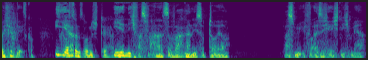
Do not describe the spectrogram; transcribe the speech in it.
ich hab, was ihr, denn so ein Stern? Ihr nicht, was war das? Das war gar nicht so teuer. Lass mich, weiß ich echt nicht mehr.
